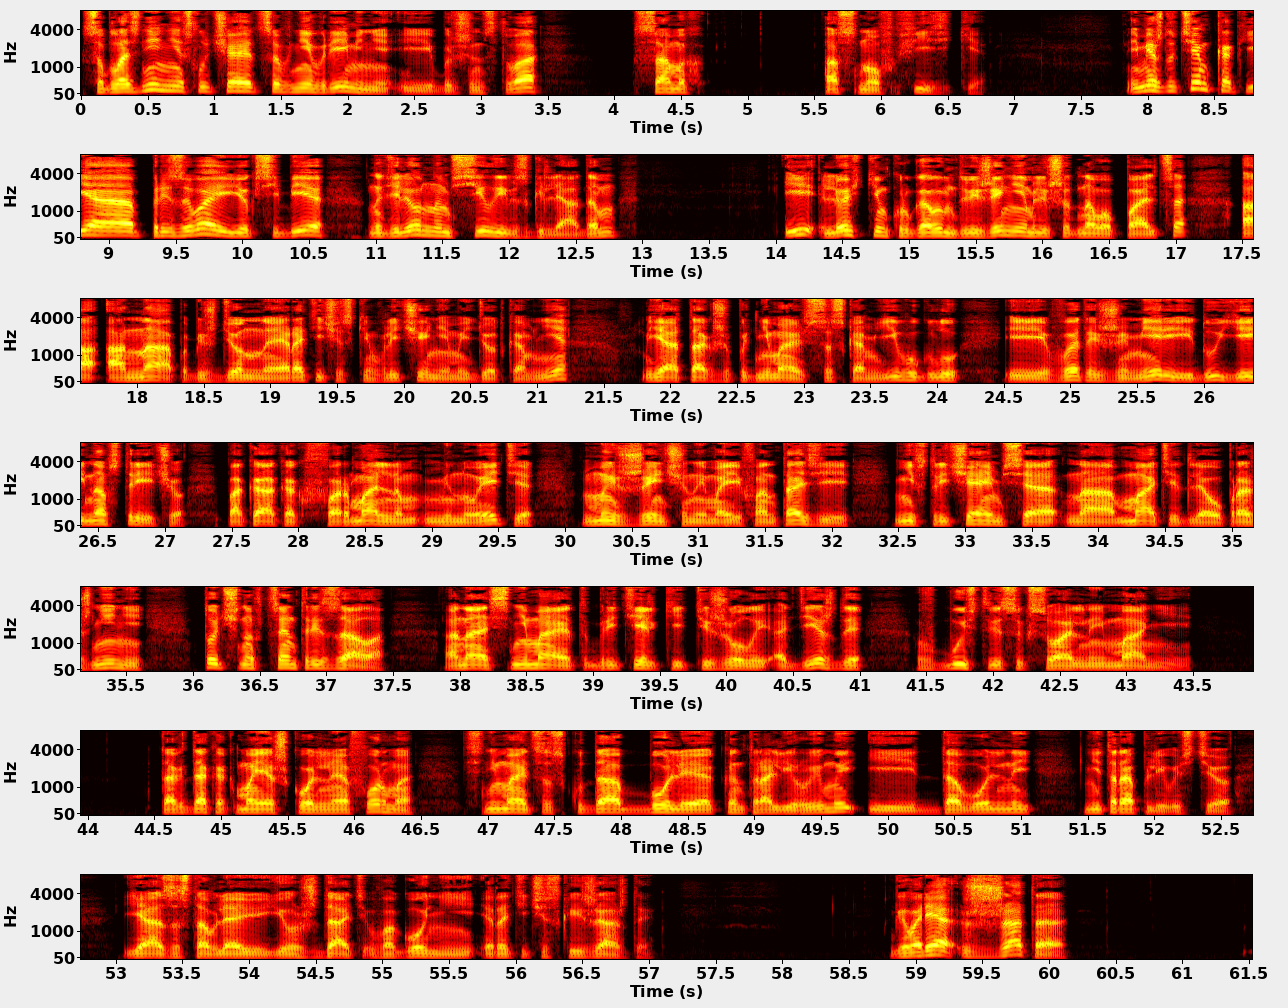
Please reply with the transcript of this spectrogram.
Соблазнение случается вне времени и большинства самых основ физики. И между тем, как я призываю ее к себе наделенным силой взглядом и легким круговым движением лишь одного пальца, а она, побежденная эротическим влечением, идет ко мне, я также поднимаюсь со скамьи в углу и в этой же мере иду ей навстречу, пока, как в формальном минуэте, мы с женщиной моей фантазии не встречаемся на мате для упражнений точно в центре зала. Она снимает бретельки тяжелой одежды в буйстве сексуальной мании. Тогда как моя школьная форма — снимается с куда более контролируемой и довольной неторопливостью. Я заставляю ее ждать в агонии эротической жажды. Говоря сжато,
